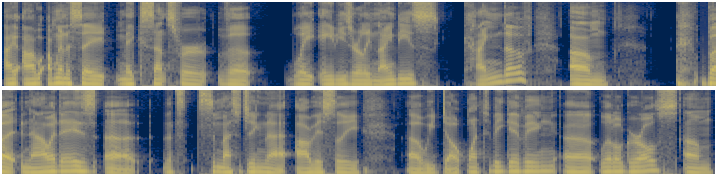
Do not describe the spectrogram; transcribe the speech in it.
I'm I'm gonna say makes sense for the late '80s, early '90s, kind of. Um, but nowadays, uh, that's some messaging that obviously uh, we don't want to be giving uh, little girls um,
